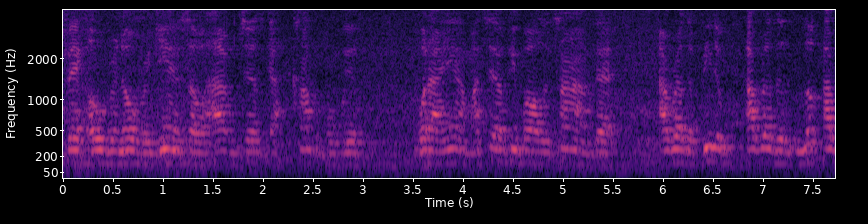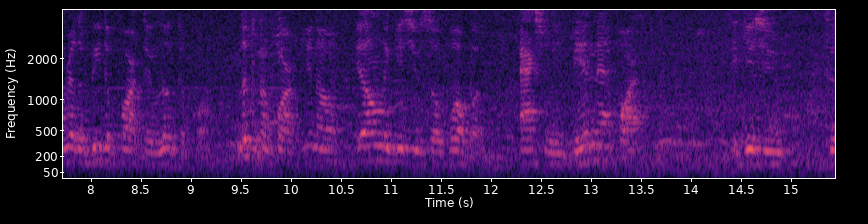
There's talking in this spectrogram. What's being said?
effect over and over again. So I've just got comfortable with what I am. I tell people all the time that I rather be the I rather look I rather be the part than look the part. Looking the part, you know, it only gets you so far, but actually being that part, it gets you to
